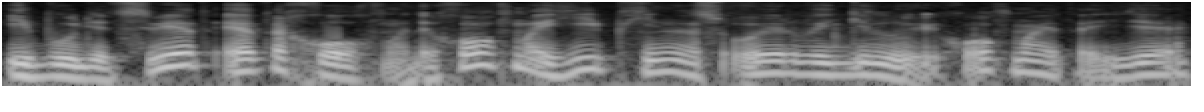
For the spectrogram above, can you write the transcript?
и будет свет, это хохма. Да хохма гипхинас ойрвы гилуи. Хохма – это идея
